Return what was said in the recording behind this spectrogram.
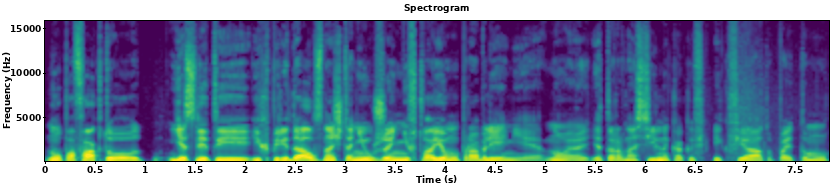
ну, по факту, если ты их передал, значит, они уже не в твоем управлении. Но это равносильно, как и к фиату. Поэтому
